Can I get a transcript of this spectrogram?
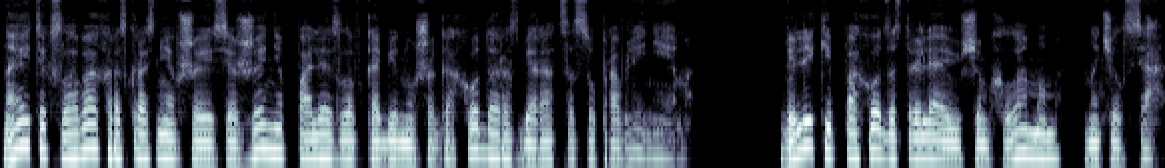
На этих словах раскрасневшаяся Женя полезла в кабину шагохода разбираться с управлением. Великий поход за стреляющим хламом начался.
